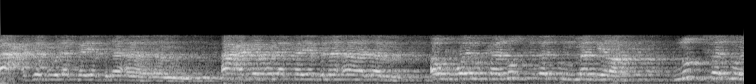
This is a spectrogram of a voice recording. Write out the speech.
أعجب لك يا ابن آدم أعجب لك يا ابن آدم. أولك نطفة مذرة نطفة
